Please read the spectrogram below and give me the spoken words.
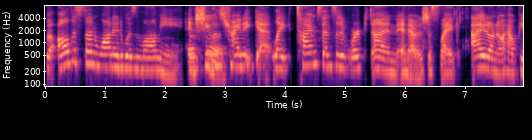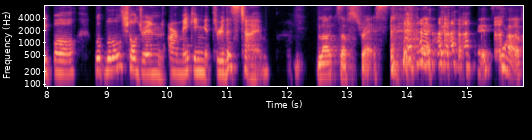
but all the son wanted was mommy. And okay. she was trying to get like time sensitive work done. And I was just like, I don't know how people with little children are making it through this time. Lots of stress. it's tough.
